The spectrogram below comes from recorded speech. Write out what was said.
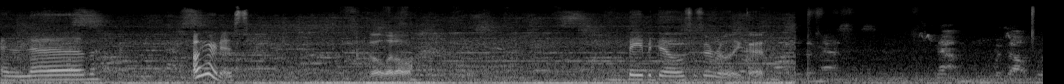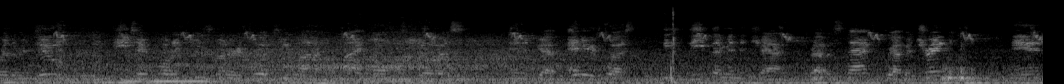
I love. Oh, here it is. The little baby dills. These are really good. Now, without further ado, DJ Cody is going to report to you on my home to yours. And if you have any requests, please leave them in the chat. Grab a snack, grab a drink, and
